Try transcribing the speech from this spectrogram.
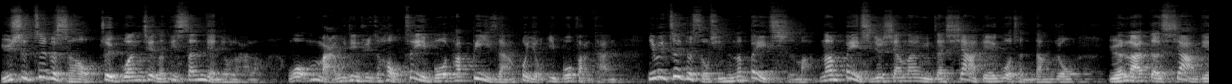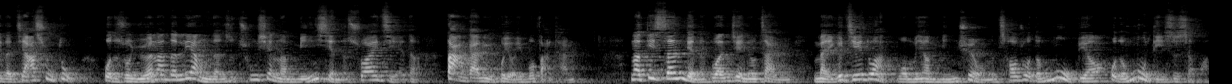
于是这个时候最关键的第三点就来了，我们买入进去之后，这一波它必然会有一波反弹，因为这个时候形成了背驰嘛，那背驰就相当于在下跌过程当中，原来的下跌的加速度，或者说原来的量能是出现了明显的衰竭的，大概率会有一波反弹。那第三点的关键就在于每个阶段我们要明确我们操作的目标或者目的是什么。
